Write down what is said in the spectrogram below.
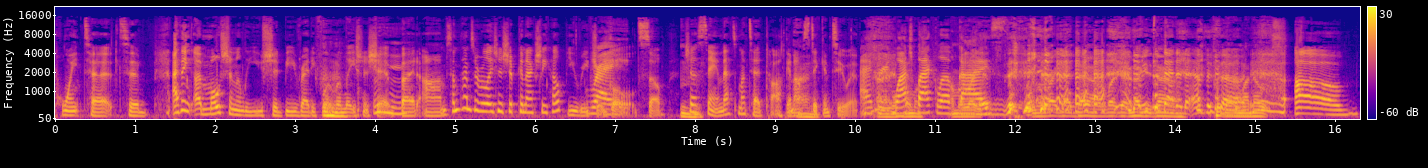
point to to. I think emotionally you should be ready Mm-hmm. for a relationship, but um, sometimes a relationship can actually help you reach Right. your goals. So Mm-hmm. just saying, that's my TED talk, and I'm sticking to it. I agree. Watch I'ma- Black Love, I'ma write guys. that- write down. Write Let me nugget put that down. in the Put that in my episode. notes. Um,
